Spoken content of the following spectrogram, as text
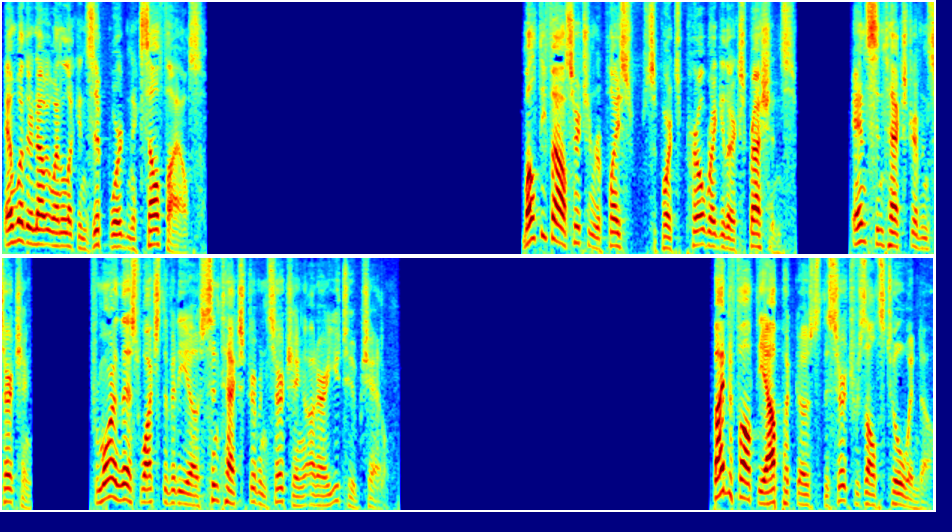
and whether or not we want to look in zip, Word, and Excel files. Multi-file search and replace supports Perl regular expressions and syntax-driven searching. For more on this, watch the video Syntax-Driven Searching on our YouTube channel. By default, the output goes to the Search Results tool window.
